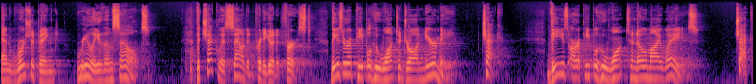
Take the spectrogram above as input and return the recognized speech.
and worshiping really themselves. The checklist sounded pretty good at first. These are a people who want to draw near me. Check. These are a people who want to know my ways. Check.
